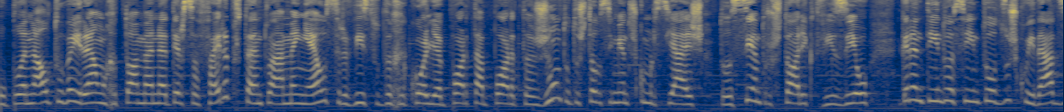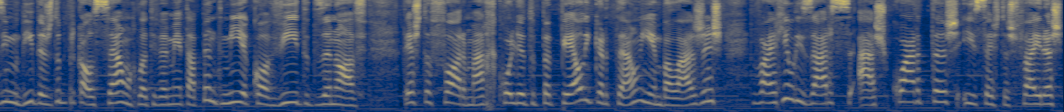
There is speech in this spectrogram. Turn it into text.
O Planalto Beirão retoma na terça-feira, portanto, amanhã, o serviço de recolha porta a porta junto dos estabelecimentos comerciais do Centro Histórico de Viseu, garantindo assim todos os cuidados e medidas de precaução relativamente à pandemia Covid-19. Desta forma, a recolha de papel e cartão e embalagens vai realizar-se às quartas e sextas-feiras,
